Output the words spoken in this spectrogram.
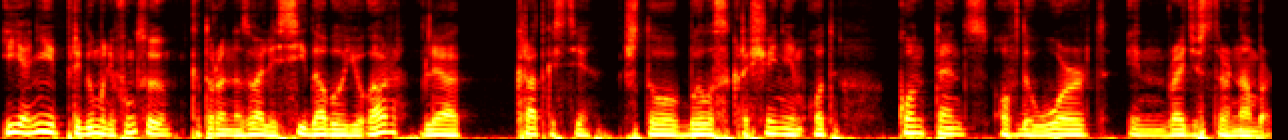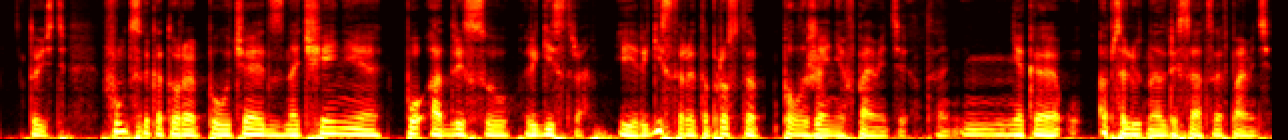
И они придумали функцию, которую назвали CWR для краткости, что было сокращением от Contents of the Word in Register Number. То есть функция, которая получает значение по адресу регистра. И регистр — это просто положение в памяти. Это некая абсолютная адресация в памяти.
